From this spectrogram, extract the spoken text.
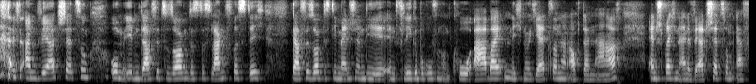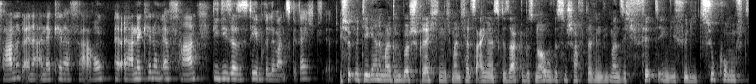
an Wertschätzung, um eben dafür zu sorgen, dass das langfristig dafür sorgt, dass die Menschen, die in Pflegeberufen und Co. arbeiten, nicht nur jetzt, sondern auch danach, entsprechend eine Wertschätzung erfahren und eine Anerkennung, äh, Anerkennung erfahren, die dieser Systemrelevanz gerecht wird. Ich würde mit dir gerne mal drüber sprechen. Ich meine, ich hatte es eingangs gesagt, du bist Neurowissenschaftlerin, wie man sich fit irgendwie für die Zukunft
